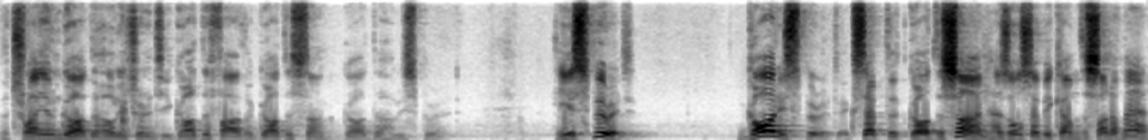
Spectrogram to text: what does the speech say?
The triune God, the Holy Trinity, God the Father, God the Son, God the Holy Spirit. He is Spirit. God is Spirit, except that God the Son has also become the Son of Man.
